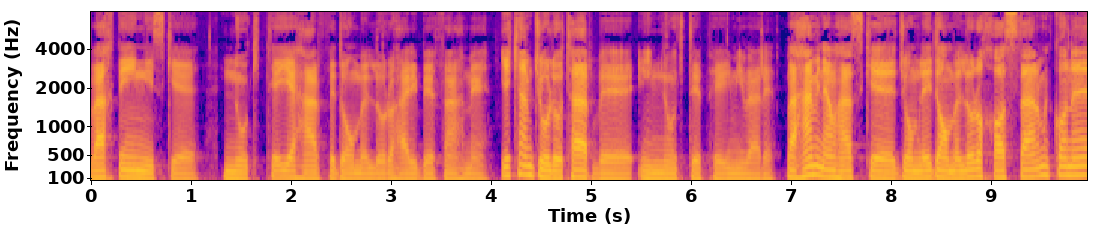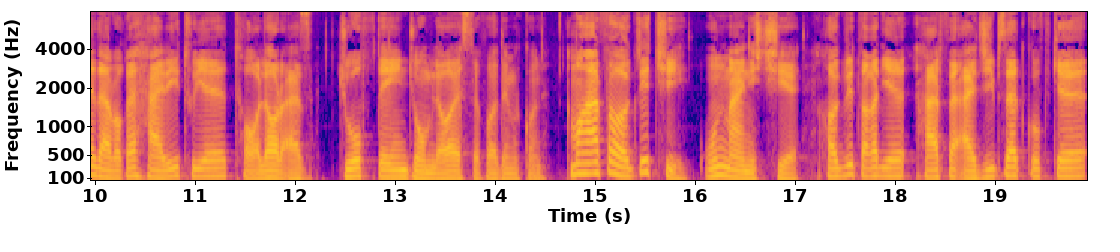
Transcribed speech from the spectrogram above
وقت این نیست که نکته حرف داملو رو هری بفهمه. یکم جلوتر به این نکته پی می‌بره. و همین هم هست که جمله داملو رو خواستر می‌کنه در واقع هری توی تالار از جفت این جمله ها استفاده می‌کنه. اما حرف هاگرید چی؟ اون معنیش چیه؟ هاگرید فقط یه حرف عجیب زد گفت که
